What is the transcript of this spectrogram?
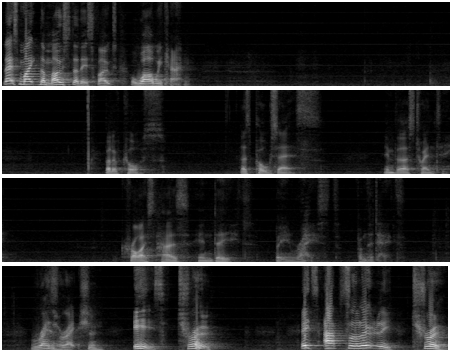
Let's make the most of this, folks, while we can. But of course, as Paul says in verse 20, Christ has indeed been raised from the dead. Resurrection is true. It's absolutely true.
